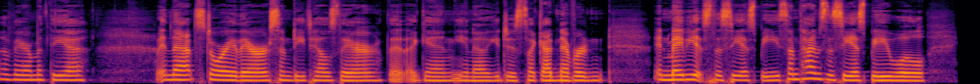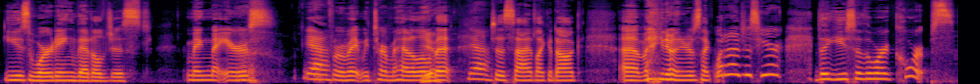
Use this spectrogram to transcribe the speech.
of Arimathea. In that story, there are some details there that, again, you know, you just like, I'd never, and maybe it's the CSB. Sometimes the CSB will use wording that'll just make my ears. Yeah. For make me turn my head a little Yeah. bit Yeah. to the side like a dog. Um, you know, you're just like, what did I just hear? The use of the word corpse.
